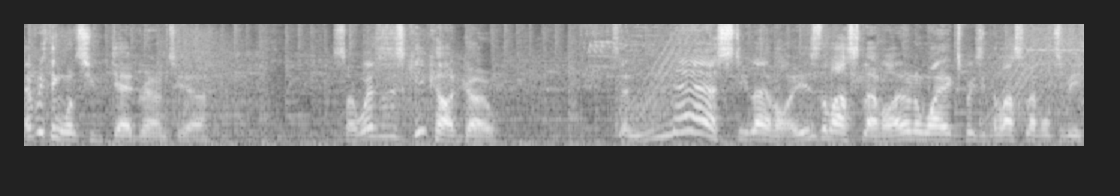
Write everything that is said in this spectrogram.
Everything wants you dead round here. So where does this keycard go? It's a nasty level. It is the last level. I don't know why I expected the last level to be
